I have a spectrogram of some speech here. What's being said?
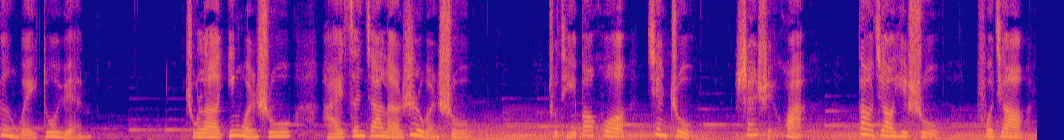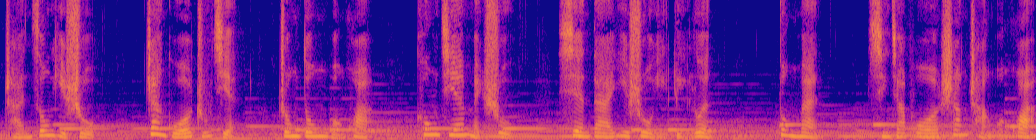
更为多元，除了英文书，还增加了日文书。主题包括建筑、山水画、道教艺术、佛教禅宗艺术、战国竹简、中东文化、空间美术、现代艺术与理论、动漫、新加坡商场文化、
